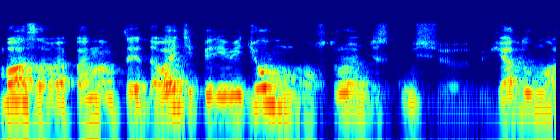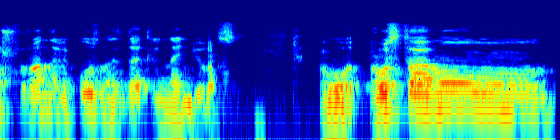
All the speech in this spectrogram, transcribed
базовая по ММТ, давайте переведем, устроим дискуссию. Я думаю, что рано или поздно издатель найдется. Вот. Просто, ну,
